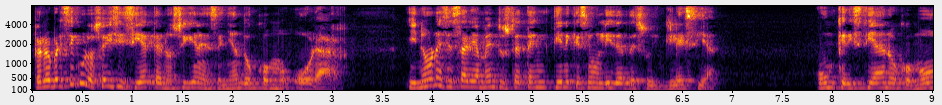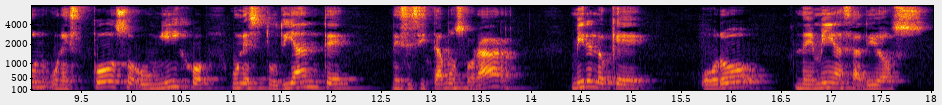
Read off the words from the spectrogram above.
Pero el versículo 6 y 7 nos siguen enseñando cómo orar. Y no necesariamente usted tiene que ser un líder de su iglesia, un cristiano común, un esposo, un hijo, un estudiante. Necesitamos orar. Mire lo que oró Nehemías a Dios.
